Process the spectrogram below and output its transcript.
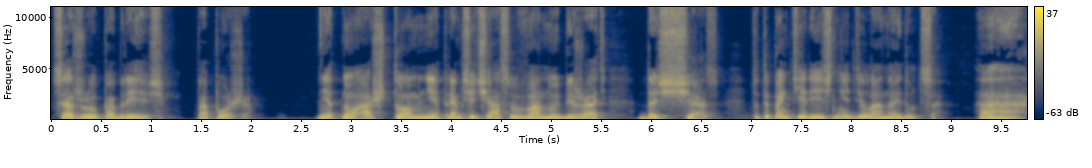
Сажу, побреюсь. Попозже. Нет, ну а что мне, прямо сейчас в ванную бежать? Да сейчас. Тут и поинтереснее дела найдутся. Ага,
